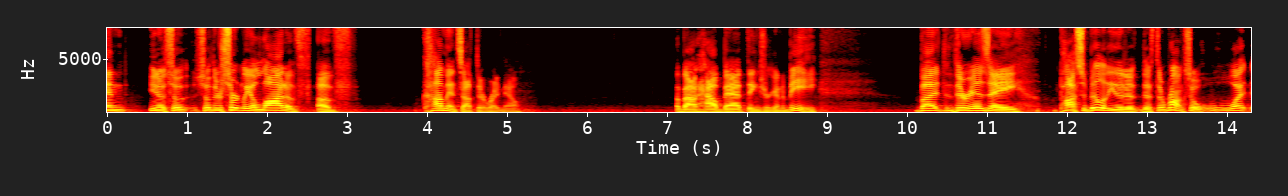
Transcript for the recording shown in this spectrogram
And you know, so so there's certainly a lot of of comments out there right now about how bad things are going to be. But there is a possibility that, that they're wrong. So what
